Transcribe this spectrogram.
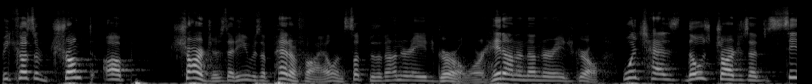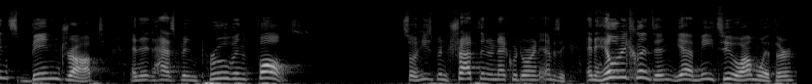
because of trumped up charges that he was a pedophile and slept with an underage girl or hit on an underage girl, which has those charges have since been dropped and it has been proven false. So he's been trapped in an Ecuadorian embassy. And Hillary Clinton, yeah, me too, I'm with her.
